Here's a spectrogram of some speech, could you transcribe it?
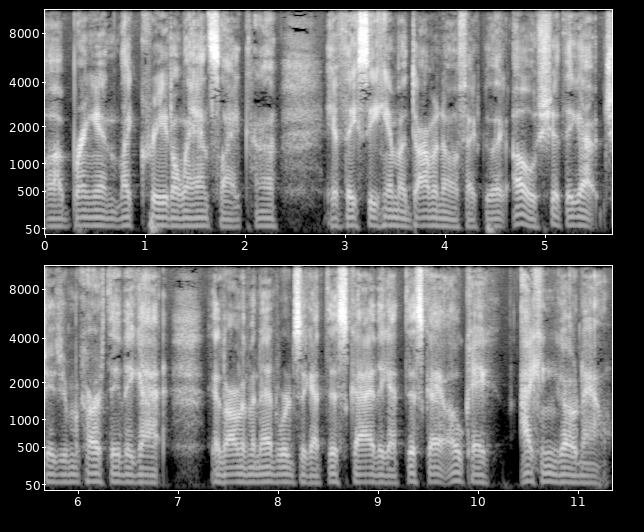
uh, bring in like create a landslide kind of if they see him a domino effect be like oh shit they got JJ McCarthy they got got Donovan Edwards they got this guy they got this guy. Okay I can go now.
